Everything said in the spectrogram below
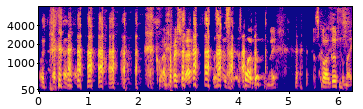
quite impressed with that. That's, that's, that's quite good for me. That's quite good for me.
